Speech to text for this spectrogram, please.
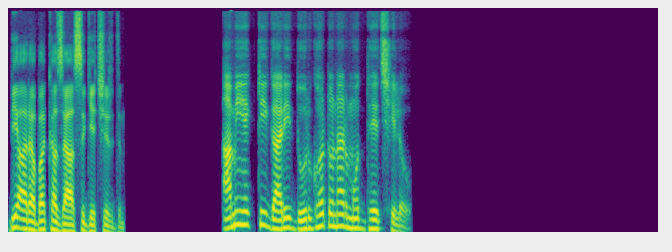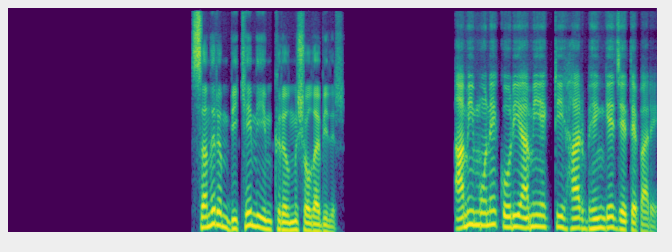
Bir araba kazası geçirdim. আমি একটি গাড়ি দুর্ঘটনার মধ্যে ছিল Sanırım bir kemiğim kırılmış olabilir. আমি মনে করি আমি একটি হাড় ভেঙ্গে যেতে পারে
